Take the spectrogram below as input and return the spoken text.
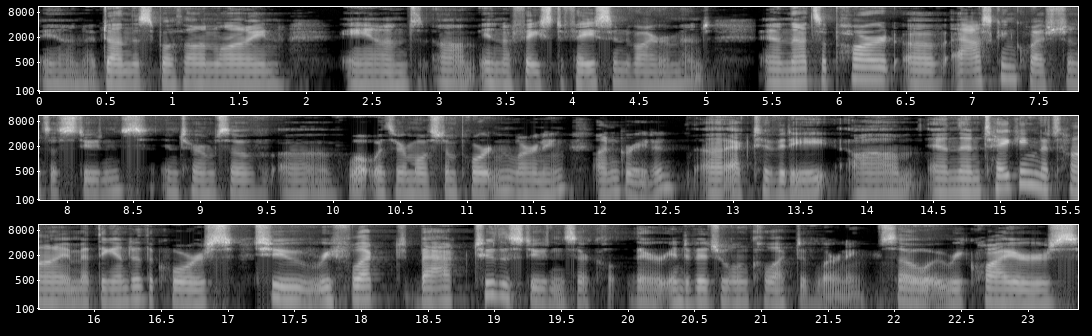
And I've done this both online and um, in a face to face environment. And that's a part of asking questions of students in terms of uh, what was their most important learning, ungraded uh, activity, um, and then taking the time at the end of the course to reflect back to the students their, their individual and collective learning. So it requires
